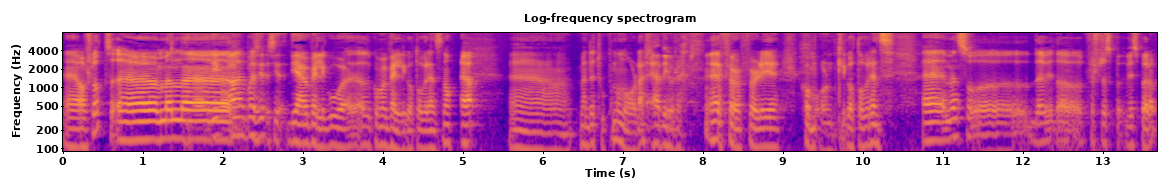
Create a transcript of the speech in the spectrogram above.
eh, avslått. Uh, men De, eh, ja, si- de er jo veldig gode, de kommer veldig godt overens nå. Ja. Eh, men det tok noen år der Ja, det gjorde det. før, før de kom ordentlig godt overens. Eh, men så Det vi da første vi spør om,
